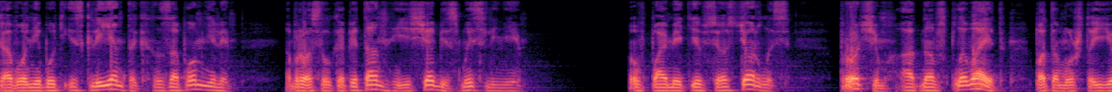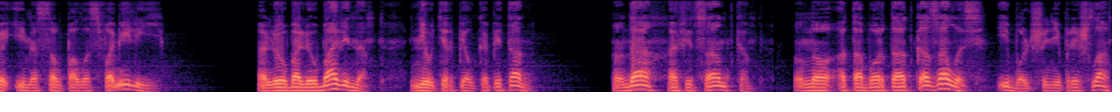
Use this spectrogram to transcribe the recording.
«Кого-нибудь из клиенток запомнили?» — бросил капитан еще бессмысленнее. В памяти все стерлось. Впрочем, одна всплывает, потому что ее имя совпало с фамилией. «Люба Любавина», не утерпел капитан. Да, официантка, но от аборта отказалась и больше не пришла.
